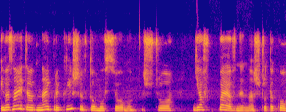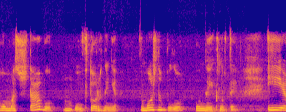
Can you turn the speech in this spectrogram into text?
І ви знаєте, найприкріше в тому всьому, що я впевнена, що такого масштабу вторгнення можна було уникнути. І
